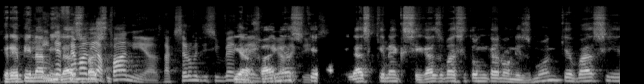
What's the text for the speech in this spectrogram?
Πρέπει να είναι θέμα βάση... διαφάνειας, να ξέρουμε τι συμβαίνει. Διαφάνειας και να μιλάς και να εξηγάς βάσει των κανονισμών και βάσει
